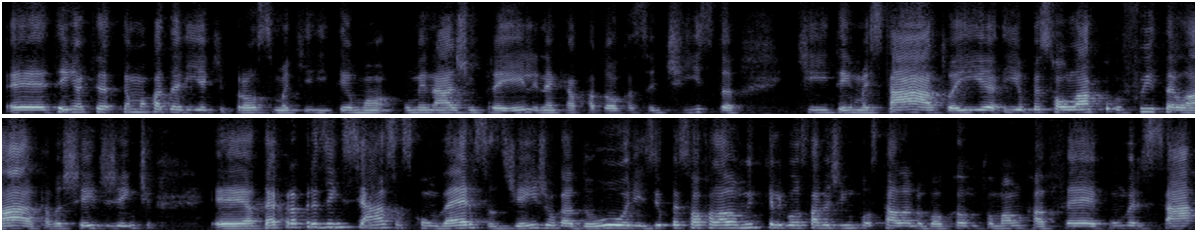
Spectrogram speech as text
É, tem, aqui, tem uma padaria aqui próxima que tem uma homenagem para ele, né? Que é a Padoca Santista, que tem uma estátua, e, e o pessoal lá, eu fui até lá, estava cheio de gente é, até para presenciar essas conversas de ex-jogadores, e o pessoal falava muito que ele gostava de encostar lá no balcão, tomar um café, conversar.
